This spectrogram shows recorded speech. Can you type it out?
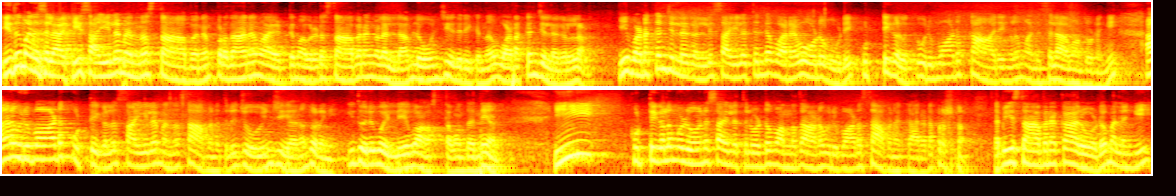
ഇത് മനസ്സിലാക്കി സൈലം എന്ന സ്ഥാപനം പ്രധാനമായിട്ടും അവരുടെ സ്ഥാപനങ്ങളെല്ലാം ലോഞ്ച് ചെയ്തിരിക്കുന്നത് വടക്കൻ ജില്ലകളിലാണ്. ഈ വടക്കൻ ജില്ലകളിൽ സൈലത്തിന്റെ വരവോടുകൂടി കുട്ടികൾക്ക് ഒരുപാട് കാര്യങ്ങൾ മനസ്സിലാവാൻ തുടങ്ങി. അങ്ങനെ ഒരുപാട് കുട്ടികൾ സൈലം എന്ന സ്ഥാപനത്തിൽ ജോയിൻ ചെയ്യാനും തുടങ്ങി. ഇതൊരു വലിയ വാസ്തവം തന്നെയാണ്. ഈ കുട്ടികൾ മുഴുവൻ സൈലത്തിലോട്ട് വന്നതാണ് ഒരുപാട് സ്ഥാപനക്കാരുടെ പ്രശ്നം. അപ്പോൾ ഈ സ്ഥാപനക്കാരോടും അല്ലെങ്കിൽ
